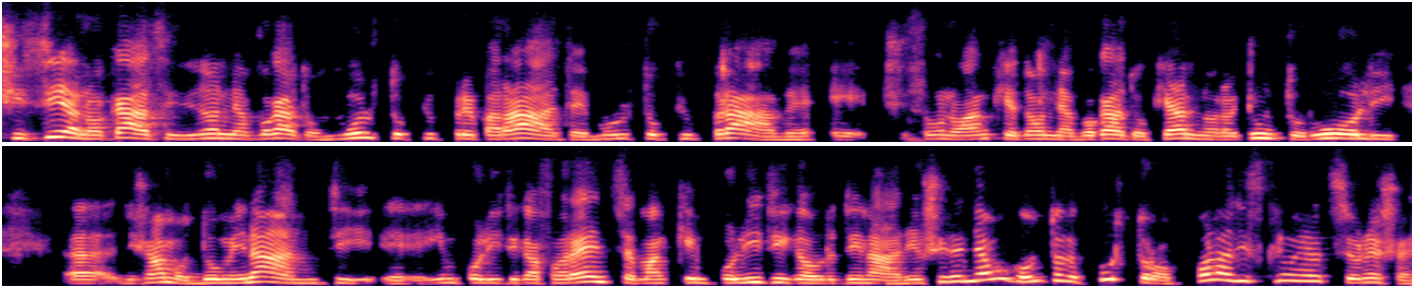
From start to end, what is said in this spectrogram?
ci siano casi di donne avvocato molto più preparate, molto più brave e ci sono anche donne avvocato che hanno raggiunto ruoli eh, diciamo dominanti eh, in politica forense ma anche in politica ordinaria, ci rendiamo conto che purtroppo la discriminazione c'è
